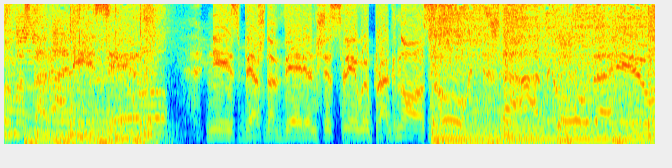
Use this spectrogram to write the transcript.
уйма стараний и сил Неизбежно верен счастливый прогноз. Друг, откуда ни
